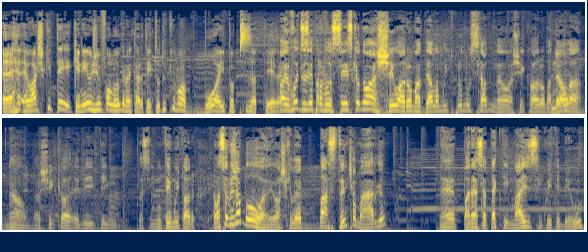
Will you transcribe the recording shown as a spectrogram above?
É, eu acho que tem, que nem o Gil falou, né, cara? Tem tudo que uma boa IPA precisa ter, né? Ó, eu vou dizer para vocês que eu não achei o aroma dela muito pronunciado, não. Achei que o aroma não? dela. Não, achei que ele tem. Assim, não tem muito aroma. É uma cerveja boa, eu acho que ela é bastante amarga, né? Parece até que tem mais de 50 EBU.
